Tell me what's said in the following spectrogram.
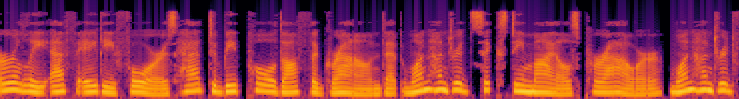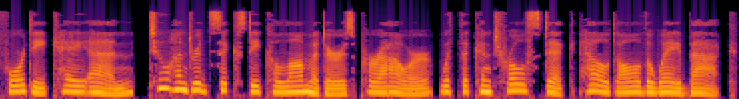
Early F-84s had to be pulled off the ground at 160 miles per hour, 140 kn, 260 kilometers per hour, with the control stick held all the way back.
